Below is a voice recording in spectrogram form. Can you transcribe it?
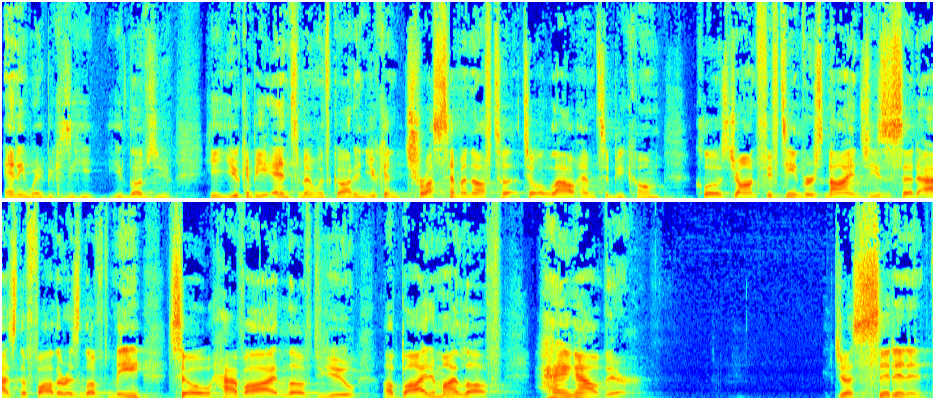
anyway because He, he loves you. He, you can be intimate with God and you can trust Him enough to, to allow Him to become close. John 15, verse 9, Jesus said, As the Father has loved me, so have I loved you. Abide in my love. Hang out there. Just sit in it.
